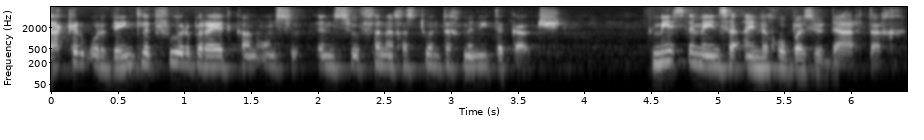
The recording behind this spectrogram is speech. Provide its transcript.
lekker oordentlik voorberei het, kan ons in so vinnig as 20 minute coach. Die meeste mense eindig op by so 30.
